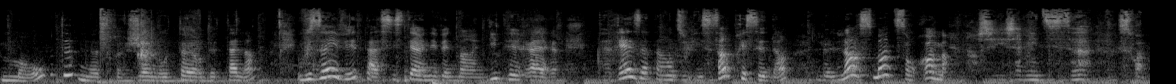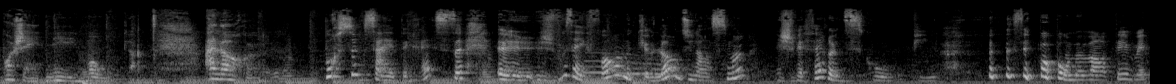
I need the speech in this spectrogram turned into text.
Maude, notre jeune auteur de talent, vous invite à assister à un événement littéraire très attendu et sans précédent, le lancement de son roman. Non, j'ai jamais dit ça. Sois pas gênée, Maude. Alors, euh, pour ceux que ça intéresse, euh, je vous informe que lors du lancement, je vais faire un discours. Puis, c'est pas pour me vanter, mais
